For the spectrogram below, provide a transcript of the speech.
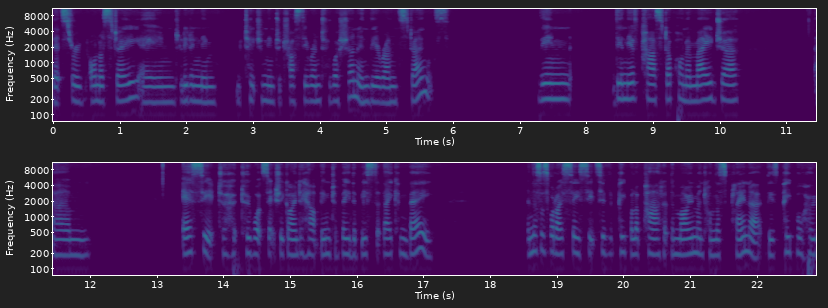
That's through honesty and letting them, teaching them to trust their intuition and their instincts. Then, then they've passed up on a major um, asset to, to what's actually going to help them to be the best that they can be and this is what I see sets people apart at the moment on this planet. There's people who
